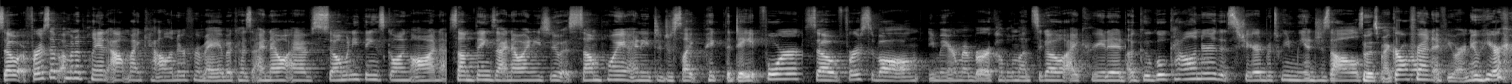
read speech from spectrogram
So first up, I'm gonna plan out my calendar for May because I know I have so many things going on. Some things I know I need to do at some point. I need to just like pick the date for. So first of all, you may remember a couple months ago, I created a Google calendar that's shared between me and Giselle, who is my girlfriend if you are new here.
